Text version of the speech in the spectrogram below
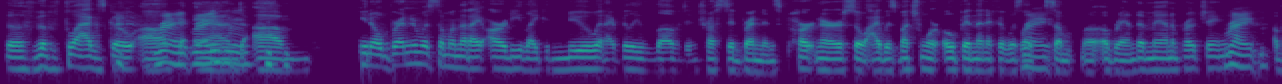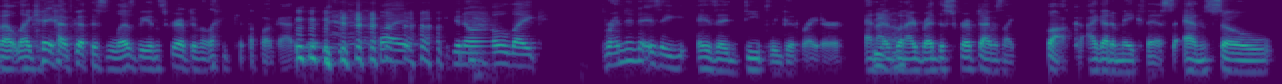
the the flags go up Right, right. and um you know brendan was someone that i already like knew and i really loved and trusted brendan's partner so i was much more open than if it was like Right. some a, a random man approaching right. about like hey i've got this lesbian script and i'm like get the fuck out of here. But- you know like brendan is a is a deeply good writer and i when i read the script i was like fuck i gotta make this. And so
